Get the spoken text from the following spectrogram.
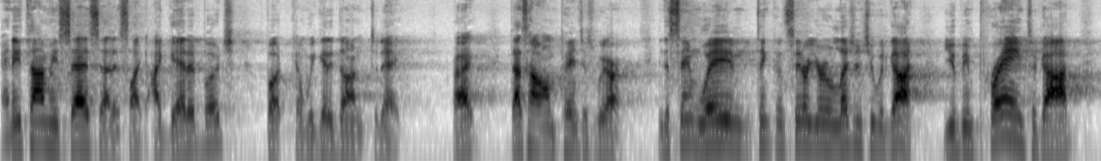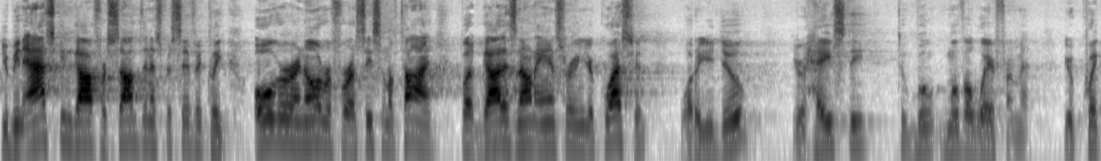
Anytime he says that, it's like, I get it, Butch, but can we get it done today? Right? That's how impatient we are. In the same way, and think, consider your relationship with God. You've been praying to God, you've been asking God for something specifically over and over for a season of time, but God is not answering your question. What do you do? You're hasty to move away from it. You're quick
